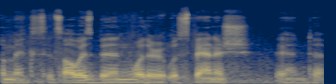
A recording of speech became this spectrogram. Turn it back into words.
a mix. It's always been whether it was Spanish and uh,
